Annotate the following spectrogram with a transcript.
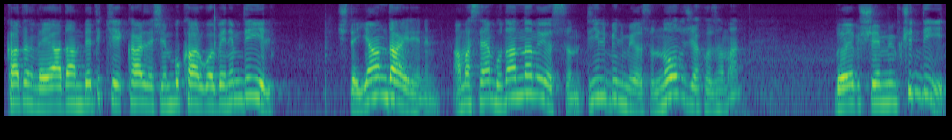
Kadın veya adam dedi ki kardeşim bu kargo benim değil. İşte yan dairenin. Ama sen bunu anlamıyorsun. Dil bilmiyorsun. Ne olacak o zaman? Böyle bir şey mümkün değil.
